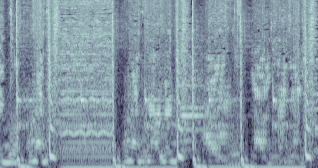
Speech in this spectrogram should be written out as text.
i don't you.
